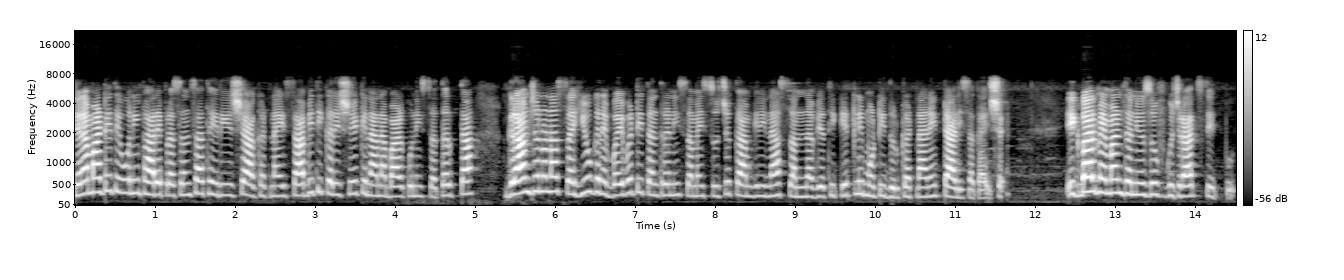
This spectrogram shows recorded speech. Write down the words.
જેના માટે તેઓની ભારે પ્રશંસા થઈ રહી છે. આ ઘટનાએ સાબિતી કરી છે કે નાના બાળકોની સતર્કતા, ગ્રામજનોના સહયોગ અને વહીવટી તંત્રની સમય સૂચક કામગીરીના સમન્વયથી કેટલી મોટી દુર્ઘટનાને ટાળી શકાય છે. Iqbal Memon, the news of Gujarat, Siddhpur.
